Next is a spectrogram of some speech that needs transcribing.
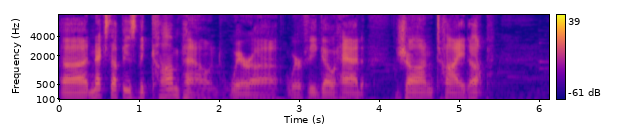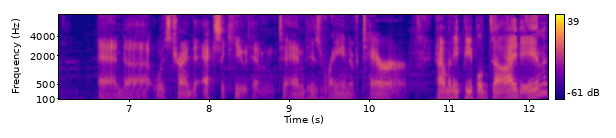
Uh, next up is the compound where uh, where Viggo had John tied up and uh, was trying to execute him to end his reign of terror. How many people died in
